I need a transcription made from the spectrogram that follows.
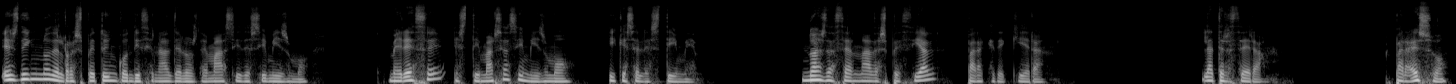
es digno del respeto incondicional de los demás y de sí mismo. Merece estimarse a sí mismo y que se le estime. No has de hacer nada especial para que te quieran. La tercera. Para eso,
